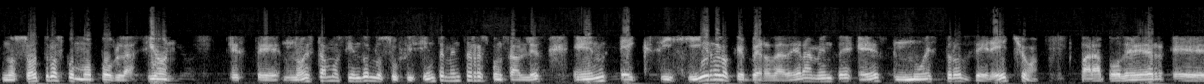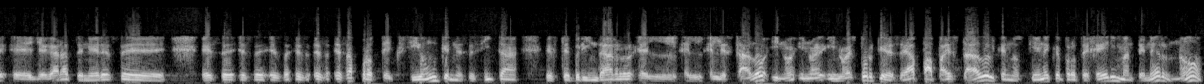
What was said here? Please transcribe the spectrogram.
nosotros como población, este, no estamos siendo lo suficientemente responsables en exigir lo que verdaderamente es nuestro derecho para poder eh, eh, llegar a tener ese, ese, ese, esa protección que necesita este brindar el, el, Estado. Y no, y no y no es porque sea papá Estado el que nos tiene que proteger y mantener, no,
